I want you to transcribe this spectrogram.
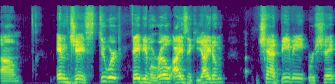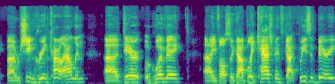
um, MJ Stewart, Fabian Moreau, Isaac Yiadom, Chad Beebe, Rasheem, uh, Green, Kyle Allen, uh, Dare Ogunbowale. Uh, you've also got Blake Cashman, Scott Quessenberry.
